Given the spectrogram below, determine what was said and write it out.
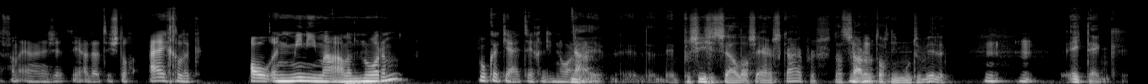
van NNZ. Ja, dat is toch eigenlijk al een minimale norm. Hoe kijk jij tegen die norm? Nou, precies hetzelfde als Ernst Kuipers. Dat zouden we mhm. toch niet moeten willen. Hm, Ik denk,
